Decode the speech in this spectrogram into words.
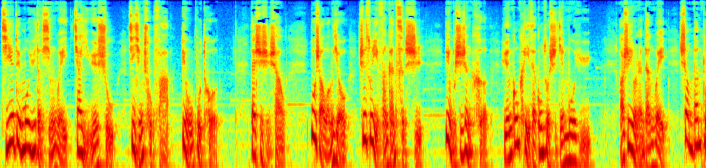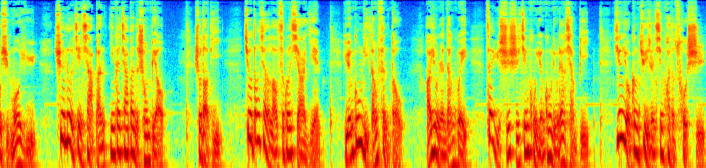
企业对摸鱼等行为加以约束，进行处罚，并无不妥。但事实上，不少网友之所以反感此事，并不是认可员工可以在工作时间摸鱼，而是用人单位上班不许摸鱼，却乐见下班应该加班的双标。说到底。就当下的劳资关系而言，员工理当奋斗，而用人单位在与实时监控员工流量相比，应有更具人性化的措施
